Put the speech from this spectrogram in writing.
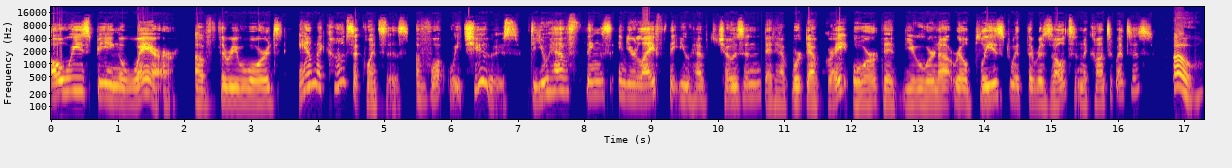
always being aware of the rewards and the consequences of what we choose. Do you have things in your life that you have chosen that have worked out great or that you were not real pleased with the results and the consequences? Oh,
